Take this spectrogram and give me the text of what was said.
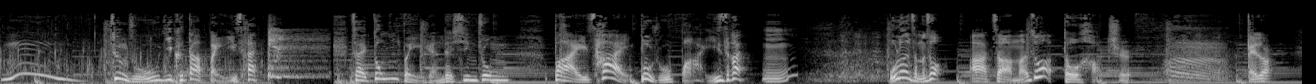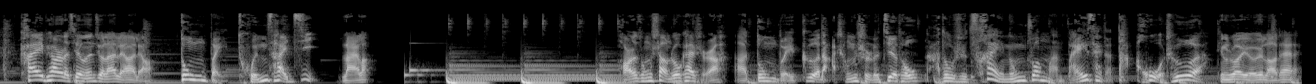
嗯，正如一颗大白菜，在东北人的心中，白菜不如白菜。嗯，无论怎么做啊，怎么做都好吃。嗯，没错。开篇的新闻就来聊一聊东北囤菜季来了。好，从上周开始啊啊，东北各大城市的街头那都是菜农装满白菜的大货车啊。听说有一老太太，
